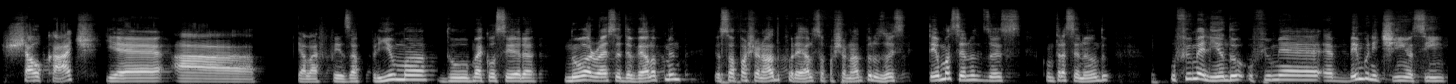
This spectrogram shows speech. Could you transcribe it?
Shawkat, que é a. ela fez a prima do Michael Cera no Arrested Development. Eu sou apaixonado por ela, sou apaixonado pelos dois. Tem uma cena dos dois contracenando. O filme é lindo, o filme é, é bem bonitinho, assim,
